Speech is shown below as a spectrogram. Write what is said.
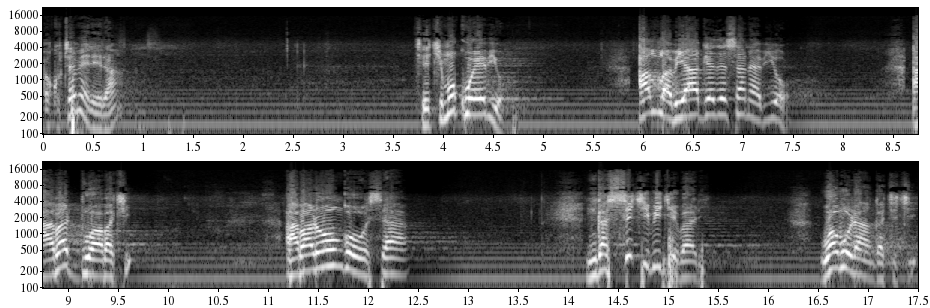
okutemerera kyekimu ku ebyo allah byagezesa nabyo abaddu abaki abalongoosa nga si kibi gye bali wabula nga kiki?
